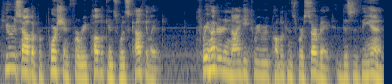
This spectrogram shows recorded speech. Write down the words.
Here's how the proportion for Republicans was calculated. 393 Republicans were surveyed. This is the N.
